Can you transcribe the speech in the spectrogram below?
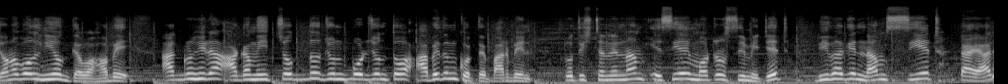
জনবল নিয়োগ দেওয়া হবে। আগ্রহীরা আগামী চোদ্দ জুন পর্যন্ত আবেদন করতে পারবেন। প্রতিষ্ঠানের নাম এসিআই মোটরস লিমিটেড বিভাগের নাম সিএট টায়ার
